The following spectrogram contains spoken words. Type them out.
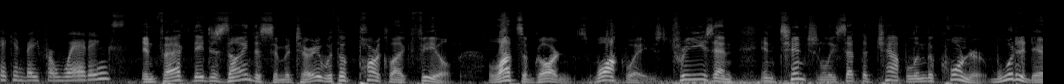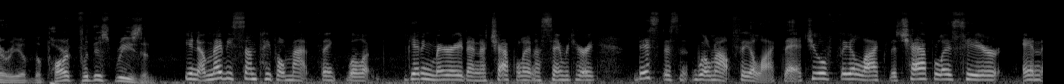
it can be for weddings. In fact, they designed the cemetery with a park-like feel. Lots of gardens, walkways, trees, and intentionally set the chapel in the corner, wooded area of the park for this reason you know, maybe some people might think, well, uh, getting married in a chapel in a cemetery, this doesn't will not feel like that. You'll feel like the chapel is here, and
